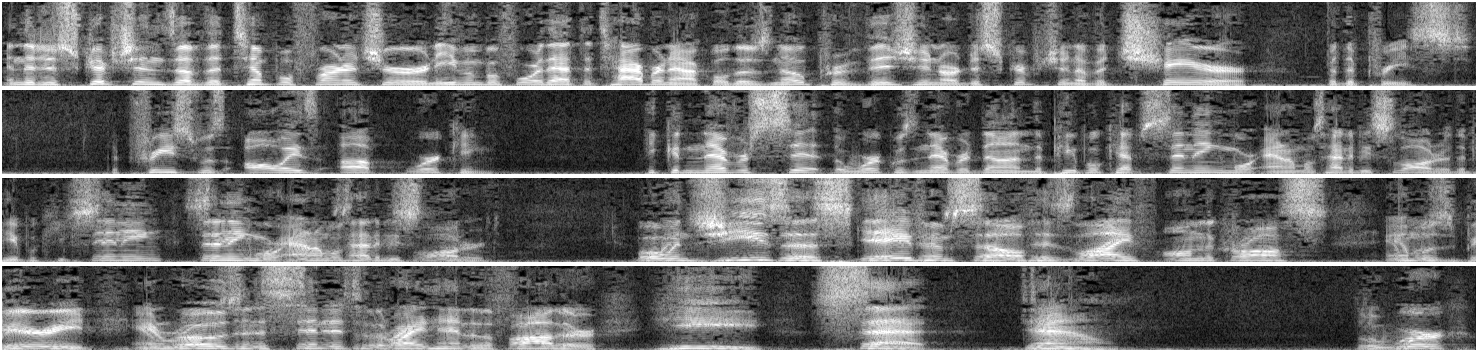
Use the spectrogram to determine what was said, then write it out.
In the descriptions of the temple furniture, and even before that, the tabernacle, there's no provision or description of a chair for the priest. The priest was always up working. He could never sit. The work was never done. The people kept sinning, more animals had to be slaughtered. The people keep sinning, sinning, more animals had to be slaughtered. But when Jesus gave himself his life on the cross and was buried and rose and ascended to the right hand of the Father, he sat down. The work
